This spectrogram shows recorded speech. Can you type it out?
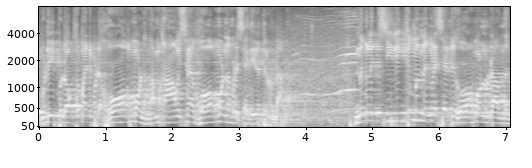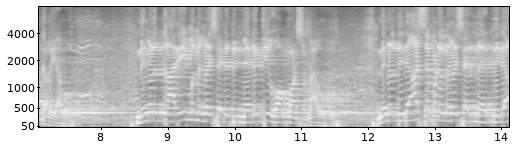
ഇവിടെ ഇപ്പോൾ ഡോക്ടർമാർ ഇവിടെ ഹോർമോൺ നമുക്ക് ആവശ്യമായ ഹോർമോൺ നമ്മുടെ ശരീരത്തിലുണ്ടാകും നിങ്ങൾ ചിരിക്കുമ്പോൾ നിങ്ങളുടെ ശരീരത്തിൽ ഹോർമോൺ ഉണ്ടാകും നിങ്ങൾക്ക് അറിയാമോ നിങ്ങൾ കരയുമ്പോൾ നിങ്ങളുടെ ശരീരത്തിൽ നെഗറ്റീവ് ഹോർമോൺസ് ഉണ്ടാകും നിങ്ങൾ നിരാശപ്പെടുമ്പോൾ നിങ്ങൾ നിരാ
